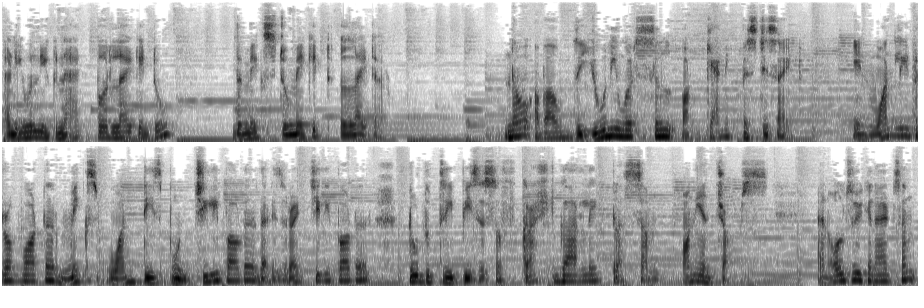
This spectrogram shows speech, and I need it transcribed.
and even you can add perlite into the mix to make it lighter. Now about the universal organic pesticide. In 1 liter of water, mix 1 teaspoon chili powder, that is red chili powder, 2 to 3 pieces of crushed garlic plus some onion chops. And also you can add some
